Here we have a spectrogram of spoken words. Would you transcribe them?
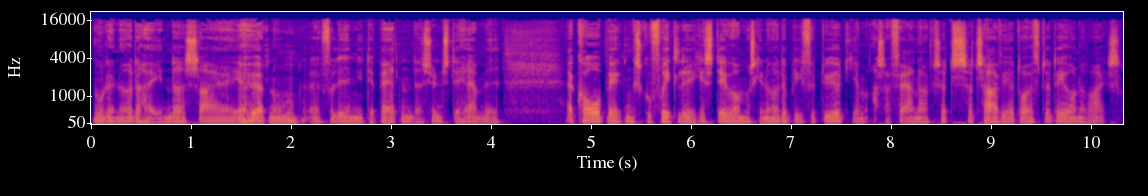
nu er det noget, der har ændret sig. Jeg har hørt nogen øh, forleden i debatten, der synes det her med, at Korbækken skulle fritlægges, det var måske noget, der bliver for dyrt. Jamen altså fair nok, så, så tager vi og drøfter det undervejs.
